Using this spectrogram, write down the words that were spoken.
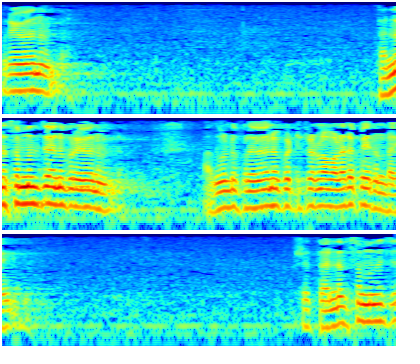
പ്രയോജനമില്ല. തന്നെ സംബന്ധിച്ച് അതിന് പ്രയോജനമില്ല. അതുകൊണ്ട് പ്രയോജനപ്പെട്ടിട്ടുള്ള വളരെ പേരുണ്ടായിരിക്കും. പക്ഷെ തന്നെ സംബന്ധിച്ച്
